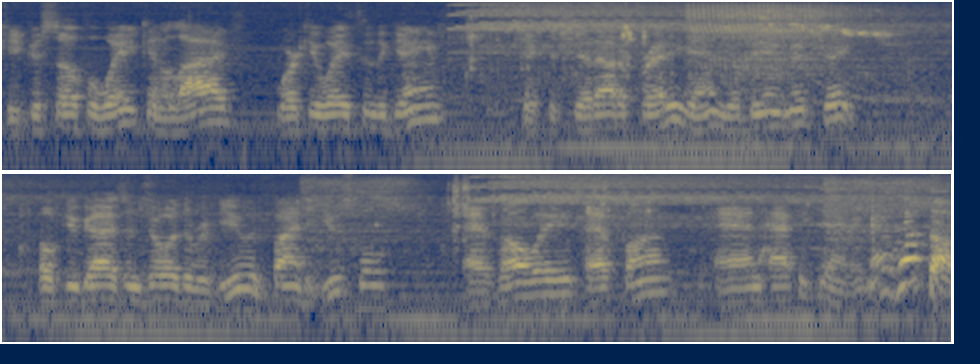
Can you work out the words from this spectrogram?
Keep yourself awake and alive. Work your way through the game. Kick the shit out of Freddy, and you'll be in good shape. Hope you guys enjoyed the review and find it useful. As always, have fun and happy gaming. Man, what the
